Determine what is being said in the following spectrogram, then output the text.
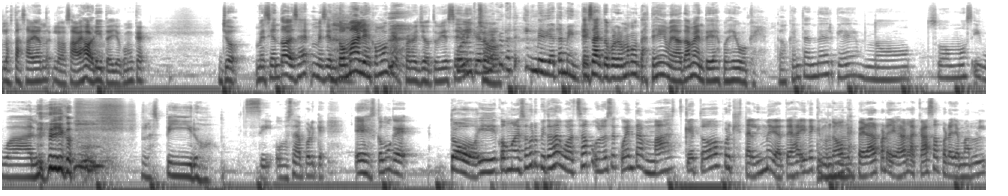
lo estás sabiendo, lo sabes ahorita. Y yo como que, yo me siento a veces, me siento mal y es como que, pero yo te hubiese ¿Por qué dicho... no me contaste inmediatamente? Exacto, porque no me contaste inmediatamente y después digo, ok, tengo que entender que no somos iguales. digo, respiro. Sí, o sea, porque es como que todo. Y con esos grupitos de WhatsApp uno se cuenta más que todo porque está la inmediatez ahí de que no tengo que esperar para llegar a la casa o para llamarle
